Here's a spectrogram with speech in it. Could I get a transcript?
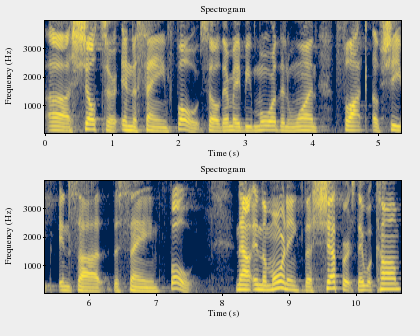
uh, shelter in the same fold. So there may be more than one flock of sheep inside the same fold. Now, in the morning, the shepherds, they would come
